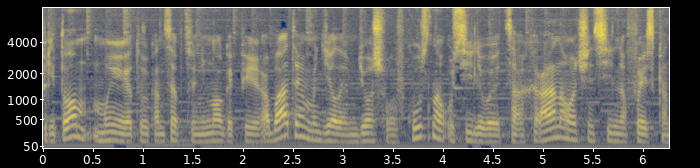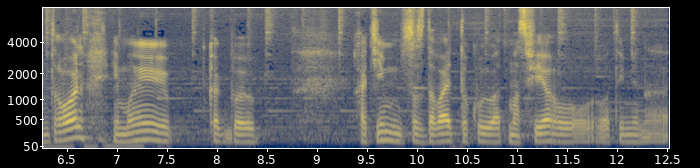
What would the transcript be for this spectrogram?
при том мы эту концепцию немного перерабатываем, мы делаем дешево, вкусно, усиливается охрана очень сильно, фейс-контроль, и мы как бы хотим создавать такую атмосферу вот именно,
